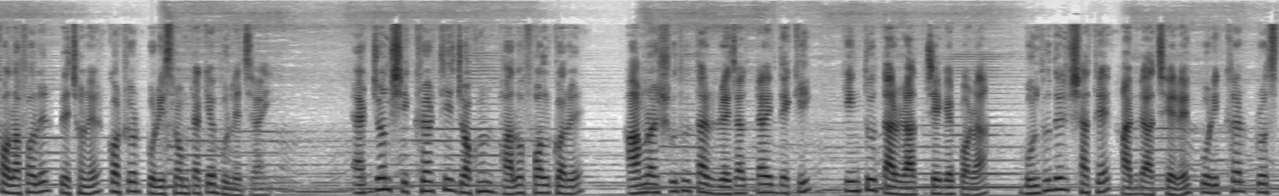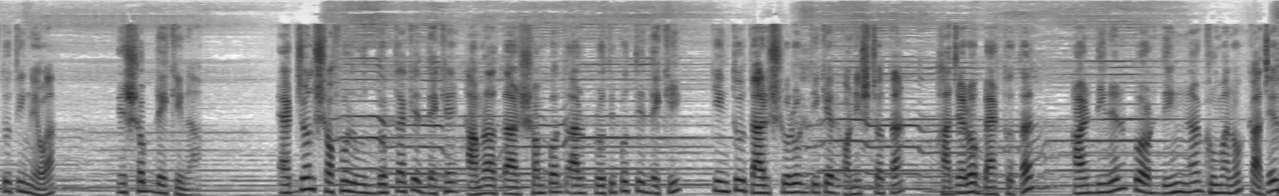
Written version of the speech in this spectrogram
ফলাফলের পেছনের কঠোর পরিশ্রমটাকে ভুলে যাই। একজন শিক্ষার্থী যখন ভালো ফল করে, আমরা শুধু তার রেজাল্টটাই দেখি, কিন্তু তার রাত জেগে পড়া, বন্ধুদের সাথে আড্ডা ছেড়ে পরীক্ষার প্রস্তুতি নেওয়া, এসব দেখি না। একজন সফল উদ্যোক্তাকে দেখে আমরা তার সম্পদ আর প্রতিপত্তি দেখি, কিন্তু তার শুরুর দিকের অনিষ্টতা হাজারো ব্যর্থতা আর দিনের পর দিন না ঘুমানো কাজের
